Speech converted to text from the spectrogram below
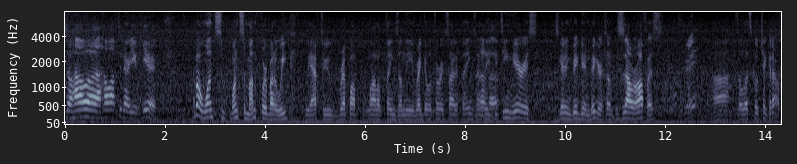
So how uh, how often are you here? About once once a month for about a week. We have to wrap up a lot of things on the regulatory side of things, and the, Uh-huh. the team here is is getting bigger and bigger. So this is our office. Great. Uh, so let's go check it out.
